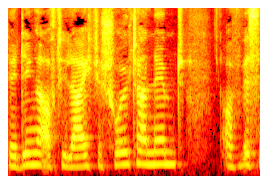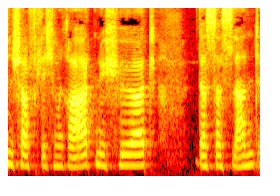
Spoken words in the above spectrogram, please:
der Dinge auf die leichte Schulter nimmt, auf wissenschaftlichen Rat nicht hört dass das Land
